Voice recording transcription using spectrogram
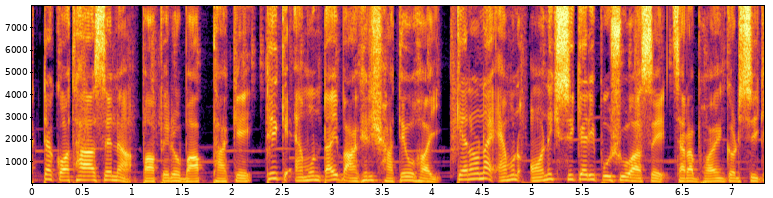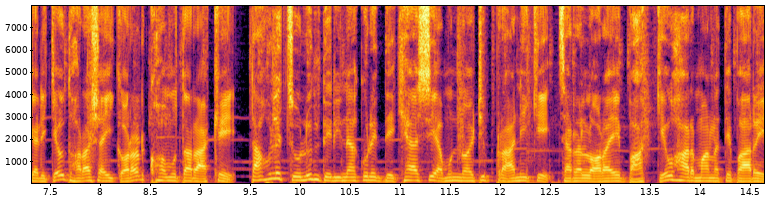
একটা কথা আছে না, বাপেরও বাপ থাকে। ঠিক এমনটাই বাঘের সাথেও হয়। কেননা এমন অনেক শিকারী পশু আছে যারা ভয়ঙ্কর শিকারীকেও ধরাশায়ী করার ক্ষমতা রাখে। তাহলে চলুন দেরি না করে দেখে আসি এমন নয়টি প্রাণীকে যারা লড়াইয়ে বাঘকেও হার মানাতে পারে।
